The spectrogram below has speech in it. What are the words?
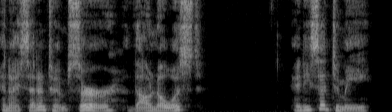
And I said unto him, Sir, thou knowest. And he said to me,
